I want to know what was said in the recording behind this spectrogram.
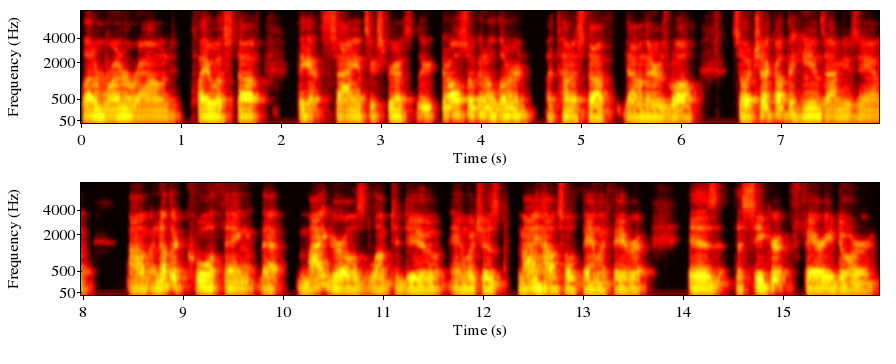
Let them run around, play with stuff. They got science experience. They're, they're also going to learn a ton of stuff down there as well. So check out the hands-on museum. Um, another cool thing that my girls love to do, and which is my household family favorite, is the secret fairy door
